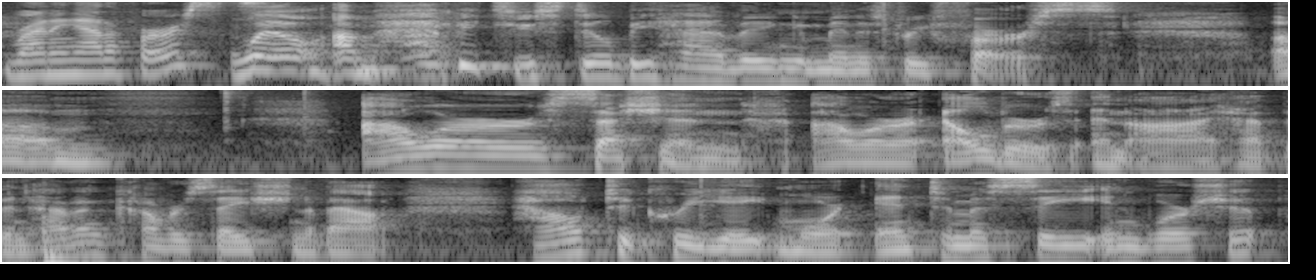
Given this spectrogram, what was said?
Running out of firsts? Well, I'm happy to still be having ministry firsts. Um, our session, our elders and I have been having a conversation about how to create more intimacy in worship.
